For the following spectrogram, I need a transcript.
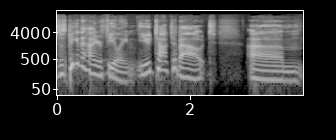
So speaking of how you're feeling, you talked about um,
